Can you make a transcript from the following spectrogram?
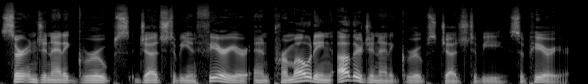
certain genetic groups judged to be inferior and promoting other genetic groups judged to be superior.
